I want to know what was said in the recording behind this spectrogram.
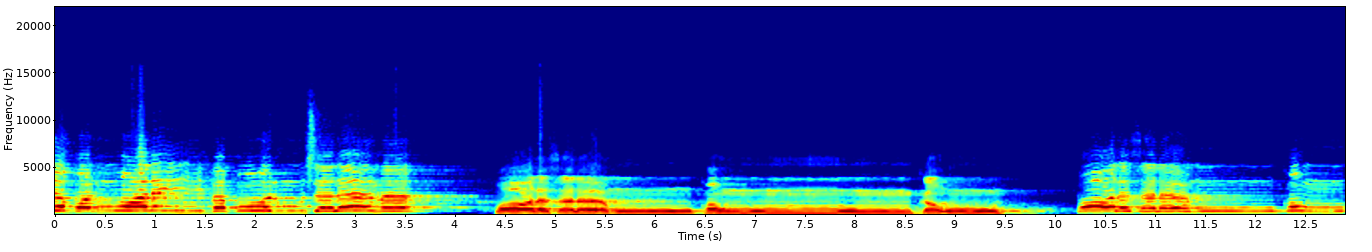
دخلوا عليه فقالوا سلاما. قال سلام قوم منكرون. قال سلام قوم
